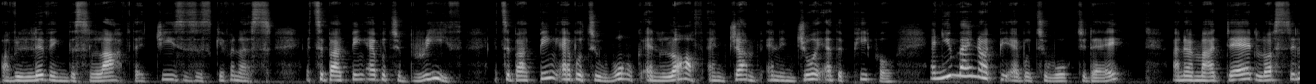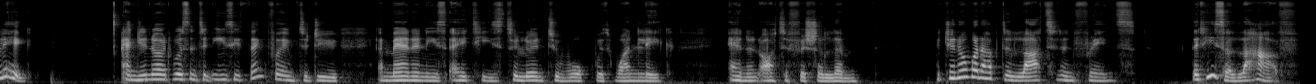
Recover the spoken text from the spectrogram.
of living this life that Jesus has given us. It's about being able to breathe. It's about being able to walk and laugh and jump and enjoy other people. And you may not be able to walk today. I know my dad lost a leg. And you know, it wasn't an easy thing for him to do, a man in his 80s, to learn to walk with one leg and an artificial limb. But you know what I've delighted in, friends? That he's alive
